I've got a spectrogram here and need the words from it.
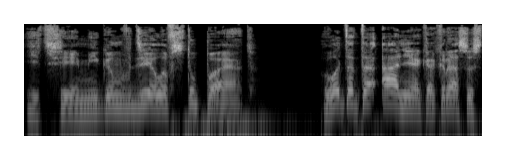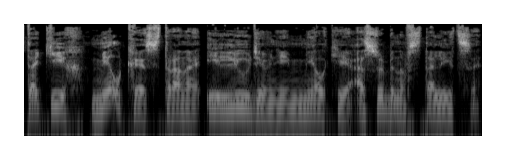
И те мигом в дело вступают. Вот это Аня как раз из таких, мелкая страна, и люди в ней мелкие, особенно в столице.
